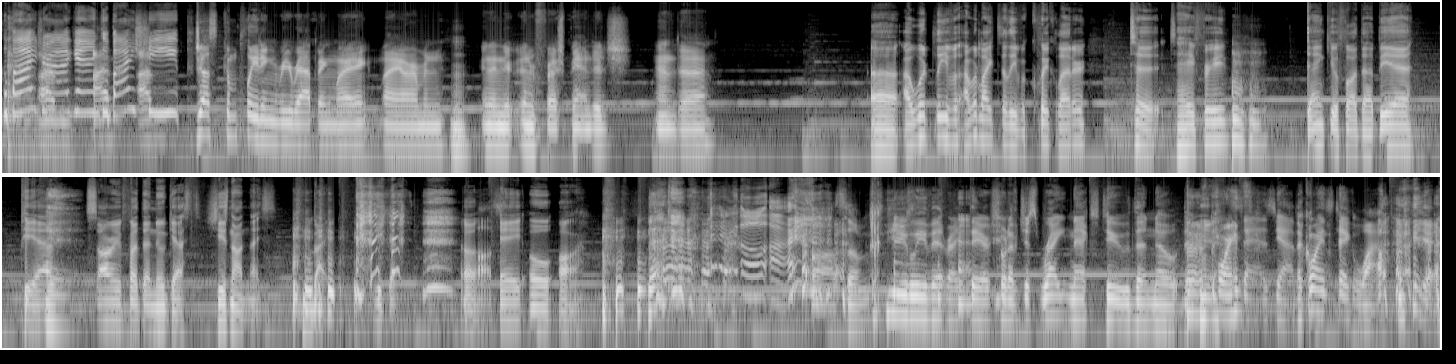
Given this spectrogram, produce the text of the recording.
Goodbye, I'm- dragon. I'm- Goodbye, I'm- sheep. Just completing rewrapping my my arm in Hmm. in, a, new- in a fresh bandage, and uh, Uh, I would leave. I would like to leave a quick letter to to Hayfried. Mm-hmm. Thank you for the beer. P.S. Yeah. Sorry for the new guest. She's not nice. Bye. Oh, Awesome. A O R. oh, I. Awesome. you leave it right there, sort of just right next to the note that The coins. says, yeah, the coins take a while. Yeah.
